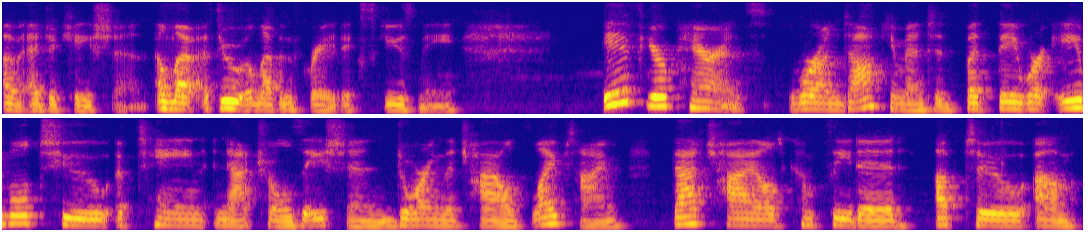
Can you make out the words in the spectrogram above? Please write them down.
of education 11, through 11th grade, excuse me. If your parents were undocumented, but they were able to obtain naturalization during the child's lifetime, that child completed up to um,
